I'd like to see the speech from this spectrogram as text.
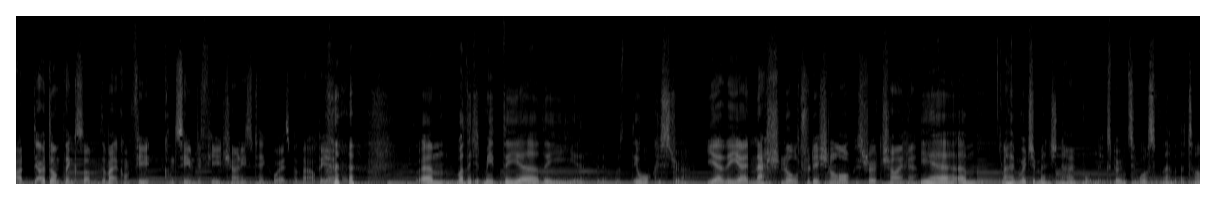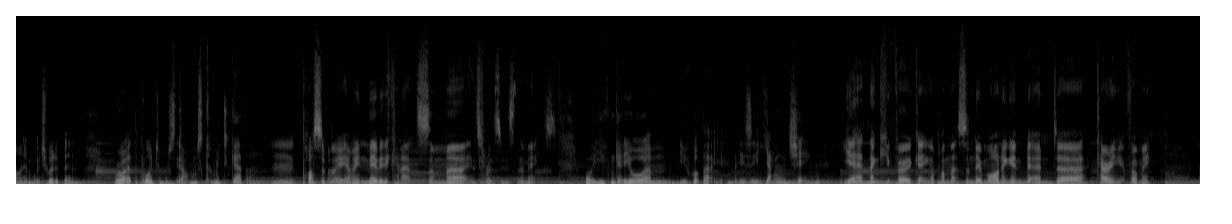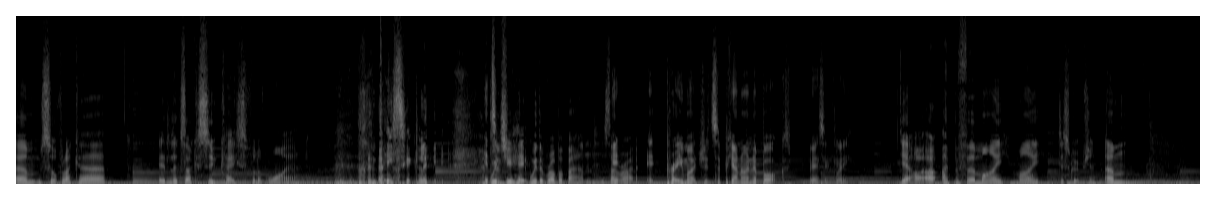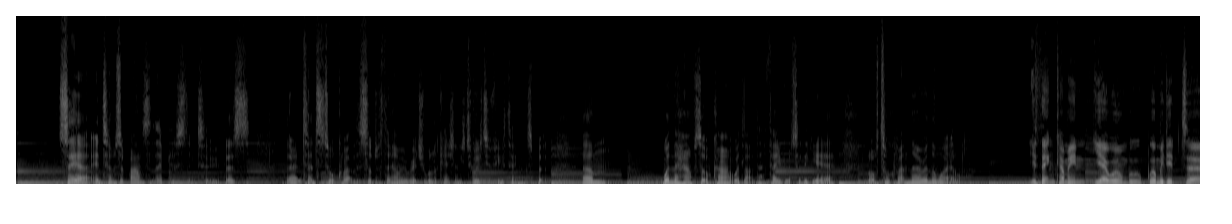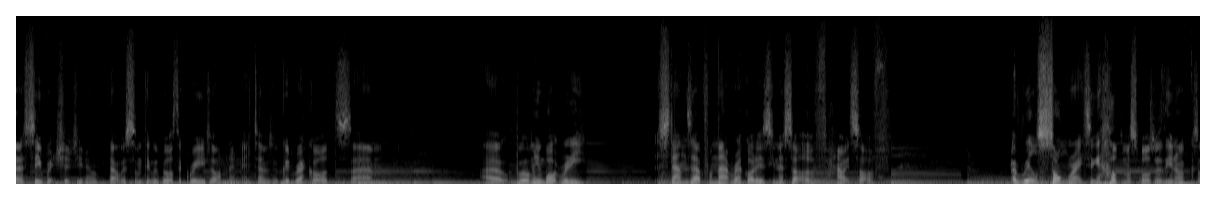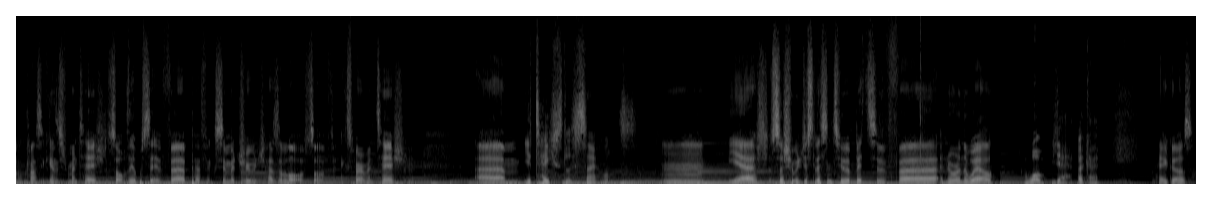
I, I don't think so. They might have confu- consumed a few Chinese takeaways, but that'll be it. um, well, they did meet the uh, the uh, the orchestra. yeah, the uh, National Traditional Orchestra of China. Yeah, um, I think Richard mentioned how important the experience it was for them at the time, which would have been right at the point at which the album was coming together. Hmm, possibly. I mean, maybe they can add some uh, instruments into the mix. Well, you can get your um, you've got that. Is it yangqin? Yeah, thank you for getting up on that Sunday morning and and uh, carrying it for me. Um, sort of like a. It looks like a suitcase full of wire, basically, It's a- which you hit with a rubber band. Is that It- right? It, pretty much, it's a piano in a box, basically. Yeah, I, I- I prefer my my description. Um, so yeah, in terms of bands that they've been listening to, there's they don't tend to talk about this sort of thing. I mean, Richard will occasionally tweet a few things, but um, when they have sort of come out with like their favourites of the year, a lot of talk about Noah and the Whale. You think? I mean, yeah. When we, when we did uh, see Richard, you know, that was something we both agreed on in, in terms of good records. Um, uh, but I mean, what really stands out from that record is, you know, sort of how it's sort of a real songwriting album, I suppose, with you know, sort of classic instrumentation. Sort of the opposite of uh, Perfect Symmetry, which has a lot of sort of experimentation. Um, Your tasteless sounds. hmm, yeah. So should we just listen to a bit of uh, Noah and the Whale? What? Yeah. Okay. Here goes.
